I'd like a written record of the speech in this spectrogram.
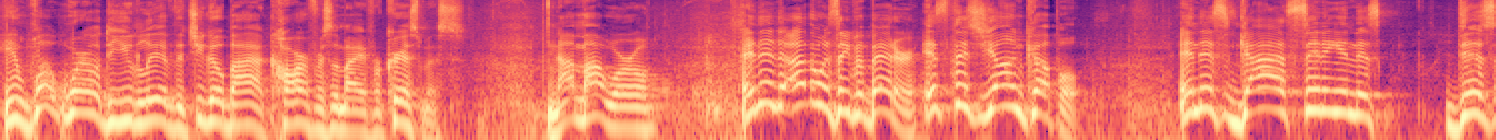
in what world do you live that you go buy a car for somebody for Christmas? Not my world. And then the other one's even better. It's this young couple. And this guy sitting in this this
